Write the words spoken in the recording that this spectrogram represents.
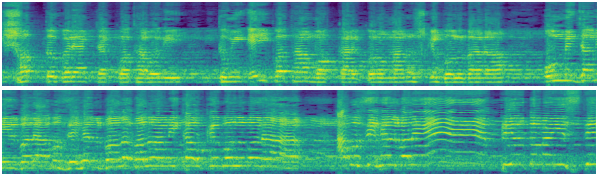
সত্য করে একটা কথা বলি। তুমি এই কথা মক্কার কোন মানুষকে বলবা না। উম্মি জামিল বলে আবু জেহেল বলো বলো আমি কাউকে বলব না। আবু জেহেল বলে "এ, প্রিয়তমা স্ত্রী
